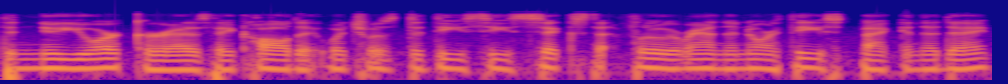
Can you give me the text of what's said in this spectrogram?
the New Yorker, as they called it, which was the DC-6 that flew around the Northeast back in the day.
